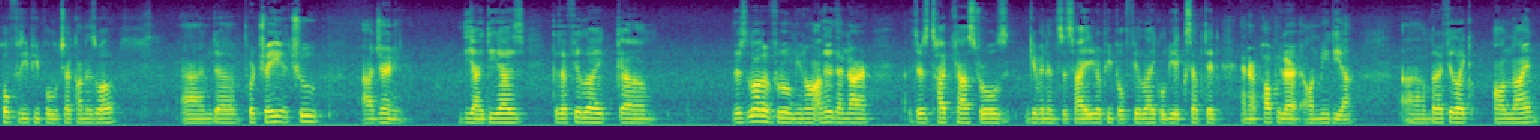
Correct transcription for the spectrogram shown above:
hopefully people will check on as well, and uh, portray a true uh, journey, the ideas, because I feel like um, there's a lot of room, you know, other than our there's typecast roles given in society where people feel like will be accepted and are popular on media. Um, but I feel like online,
